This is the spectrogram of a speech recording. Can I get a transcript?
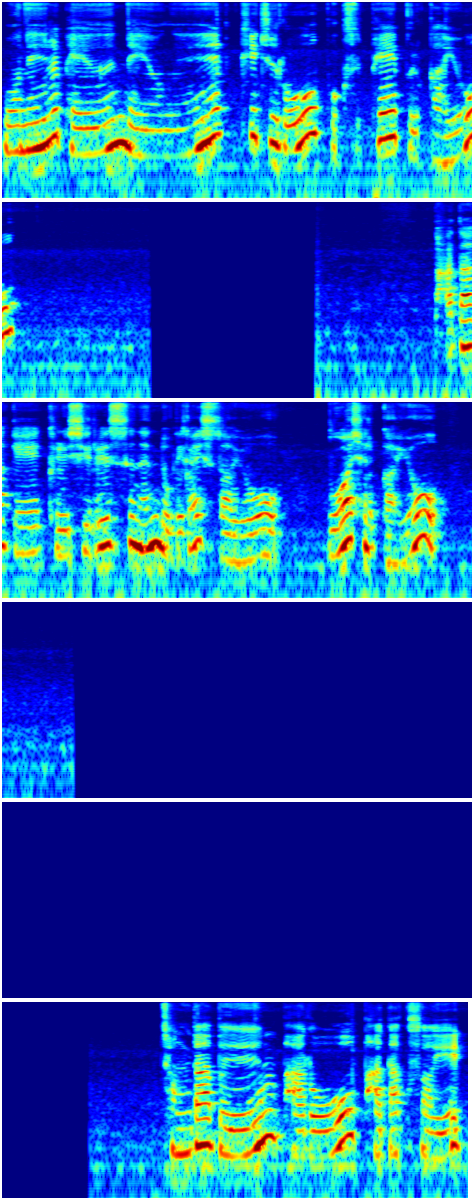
오늘 배운 내용을 퀴즈로 복습해 볼까요? 바닥에 글씨를 쓰는 놀이가 있어요. 무엇일까요? 정답은 바로 바닥서의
